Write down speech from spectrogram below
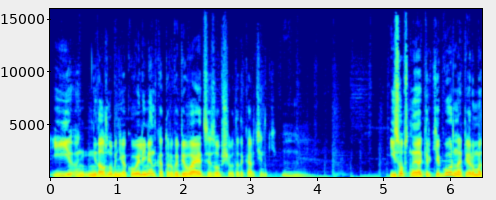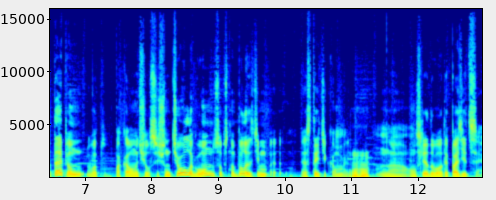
И не должно быть никакого элемента, который выбивается из общей вот этой картинки. М. И, собственно, Киркегор на первом этапе, он, вот, пока он учился еще на теолога, он, собственно, был этим э, эстетиком. Э, Он следовал этой позиции.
